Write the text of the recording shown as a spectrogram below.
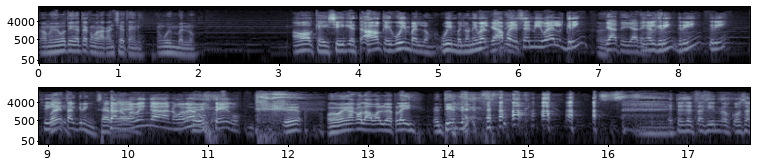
A mí mismo tiene que estar como la cancha de tenis en Wimbledon. Ah, Ok, sí, que está. Ah, ok, Wimbledon. Wimbledon. Nivel, ah, pues ese nivel green. Ya a ti, ya a ti. En el green, green, green. Sí. Puede estar green. O sea, O sea, no puede- me venga, no me venga con tego. O no venga con la barba de play, ¿entiendes? Este se está haciendo cosas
